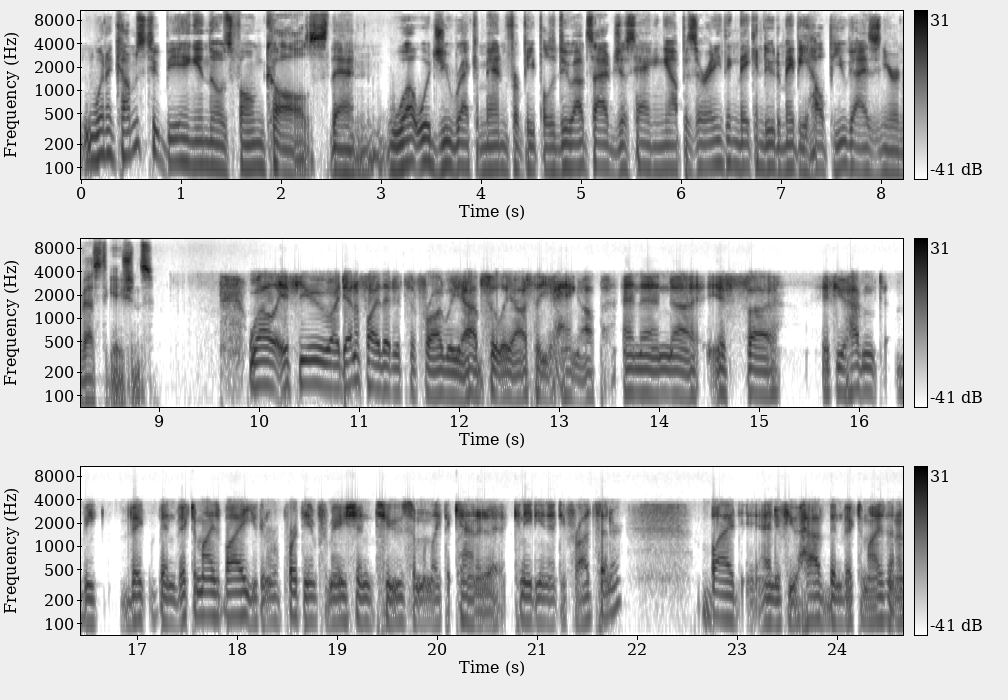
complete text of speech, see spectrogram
When it comes to being in those phone calls, then what would you recommend for people to do outside of just hanging up? Is there anything they can do to maybe help you guys in your investigations? Well, if you identify that it's a fraud, we absolutely ask that you hang up. And then uh, if uh, if you haven't be, vic- been victimized by it, you can report the information to someone like the Canada Canadian Anti Fraud Center. But and if you have been victimized, then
